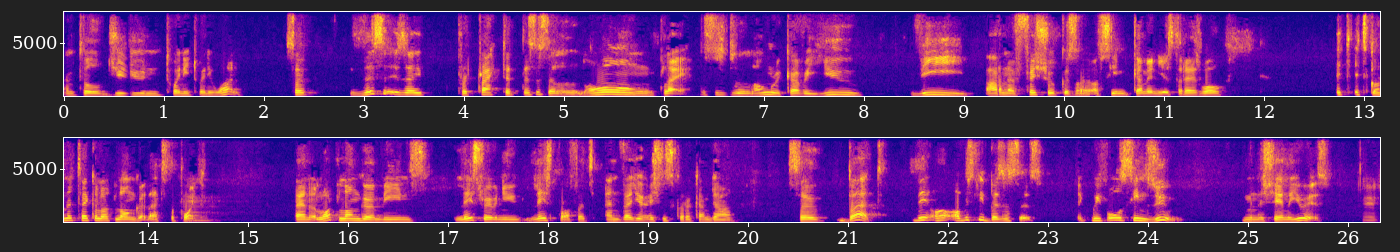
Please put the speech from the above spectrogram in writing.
until June 2021. So this is a protracted, this is a long play. This is a long recovery. You, the, I don't know, Fisher, because I've seen come in yesterday as well. It, it's going to take a lot longer. That's the point. Mm. And a lot longer means less revenue, less profits, and valuations got to come down. So, but there are obviously businesses. Like we've all seen Zoom. I mean, the share in the US. Yes.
